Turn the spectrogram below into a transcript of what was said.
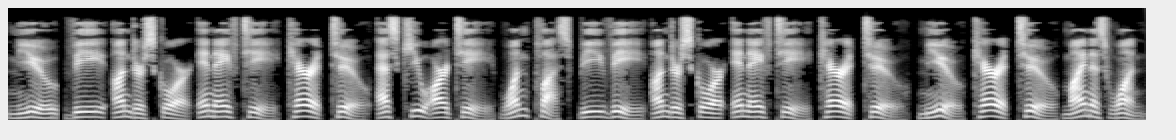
mu v underscore nft caret two sqrt one plus b v underscore nft caret two mu caret two minus one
